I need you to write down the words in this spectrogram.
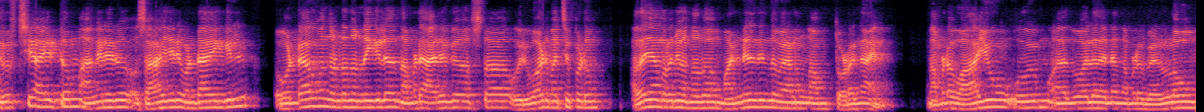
തീർച്ചയായിട്ടും അങ്ങനെ ഒരു സാഹചര്യം ഉണ്ടായെങ്കിൽ ഉണ്ടാകുമെന്നുണ്ടെന്നുണ്ടെങ്കിൽ നമ്മുടെ ആരോഗ്യ വ്യവസ്ഥ ഒരുപാട് മെച്ചപ്പെടും. അതാ ഞാൻ പറഞ്ഞു വന്നത് മണ്ണിൽ നിന്ന് വേണം നാം തുടങ്ങാൻ. നമ്മുടെ വായുവും അതുപോലെ തന്നെ നമ്മുടെ വെള്ളവും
